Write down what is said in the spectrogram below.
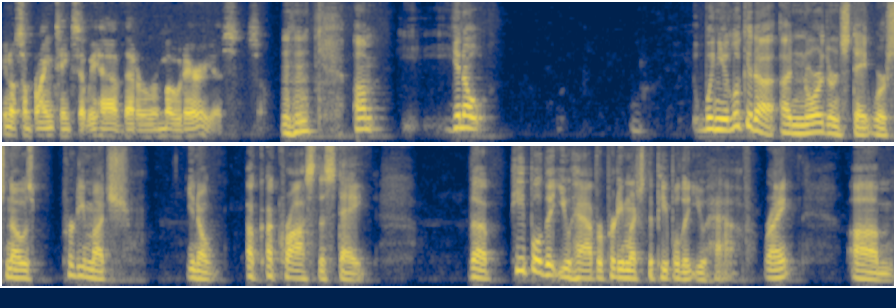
you know some brine tanks that we have that are remote areas. So, mm-hmm. um, you know, when you look at a, a, northern state where snow's pretty much you know a- across the state, the people that you have are pretty much the people that you have, right? Um,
